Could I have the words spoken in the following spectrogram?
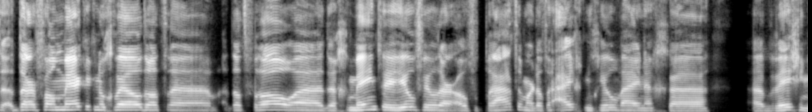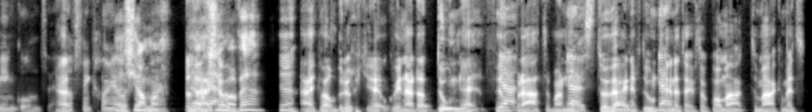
eh, daarvan merk ik nog wel dat, eh, dat vooral eh, de gemeenten heel veel daarover praten, maar dat er eigenlijk nog heel weinig eh, eh, beweging in komt. En Ja, dat vind ik gewoon heel Dat is jammer. Dat is ja, eigenlijk jammer. Ja. eigenlijk wel een bruggetje hè, ook weer naar dat doen. Hè? Veel Ja, praten, maar nog te weinig doen. Ja. En dat heeft ook wel ma- te maken met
